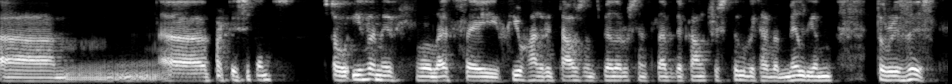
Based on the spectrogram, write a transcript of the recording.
um, uh, participants. So even if, let's say, a few hundred thousand Belarusians left the country, still we have a million to resist.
